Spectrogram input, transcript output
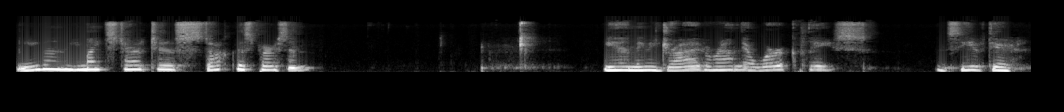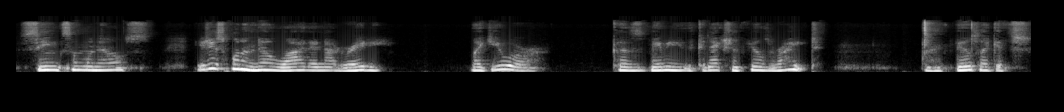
you you might start to stalk this person yeah, maybe drive around their workplace and see if they're seeing someone else. You just want to know why they're not ready like you are. Because maybe the connection feels right. It feels like it's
